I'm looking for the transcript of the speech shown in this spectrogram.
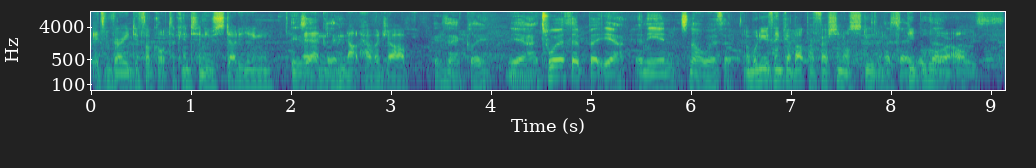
it's very difficult to continue studying Exactly. and not have a job. Exactly. Yeah, it's worth it, but yeah, in the end, it's not worth it. And what do you think about professional students? Okay, People who well are always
